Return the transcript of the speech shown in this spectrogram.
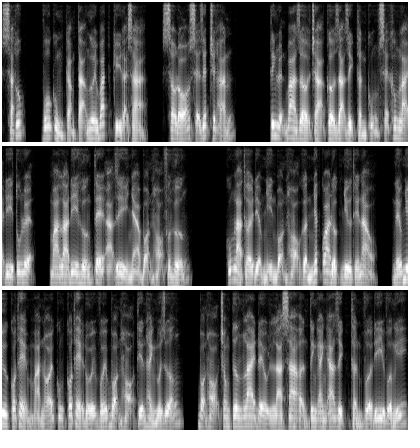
xa thúc vô cùng cảm tạ ngươi bắt kỳ đại xà sau đó sẽ giết chết hắn tinh luyện ba giờ trả cờ dạ dịch thần cũng sẽ không lại đi tu luyện, mà là đi hướng tể ạ gì nhà bọn họ phương hướng. Cũng là thời điểm nhìn bọn họ gần nhất qua được như thế nào, nếu như có thể mà nói cũng có thể đối với bọn họ tiến hành nuôi dưỡng, bọn họ trong tương lai đều là xa ẩn tinh anh á dịch thần vừa đi vừa nghĩ.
